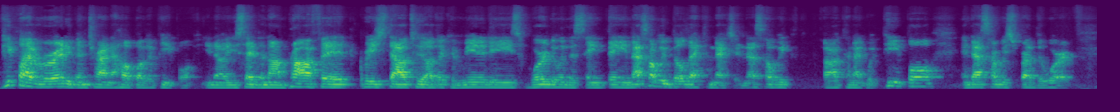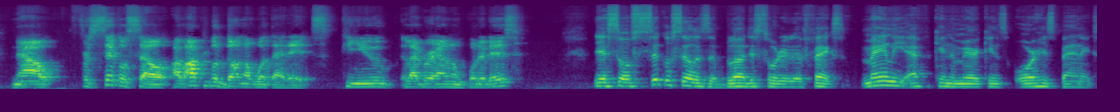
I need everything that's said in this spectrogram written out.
people have already been trying to help other people. You know, you say the nonprofit reached out to other communities. We're doing the same thing. That's how we build that connection. That's how we uh, connect with people, and that's how we spread the word. Now, for sickle cell, a lot of people don't know what that is. Can you elaborate on what it is? Yeah, so sickle cell is a blood disorder that affects mainly African Americans or Hispanics,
